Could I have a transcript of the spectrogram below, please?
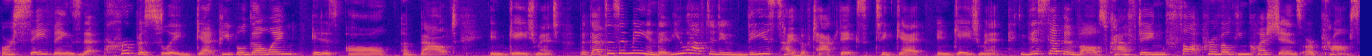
or say things that purposefully get people going? It is all about engagement. But that doesn't mean that you have to do these type of tactics to get engagement. This step involves crafting thought-provoking questions or prompts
